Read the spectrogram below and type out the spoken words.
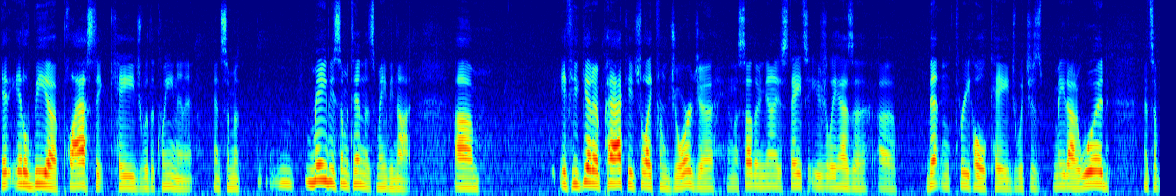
it, it'll be a plastic cage with a queen in it and some maybe some attendants, maybe not. Um, if you get a package like from Georgia in the southern United States, it usually has a, a Benton three-hole cage, which is made out of wood. It's a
